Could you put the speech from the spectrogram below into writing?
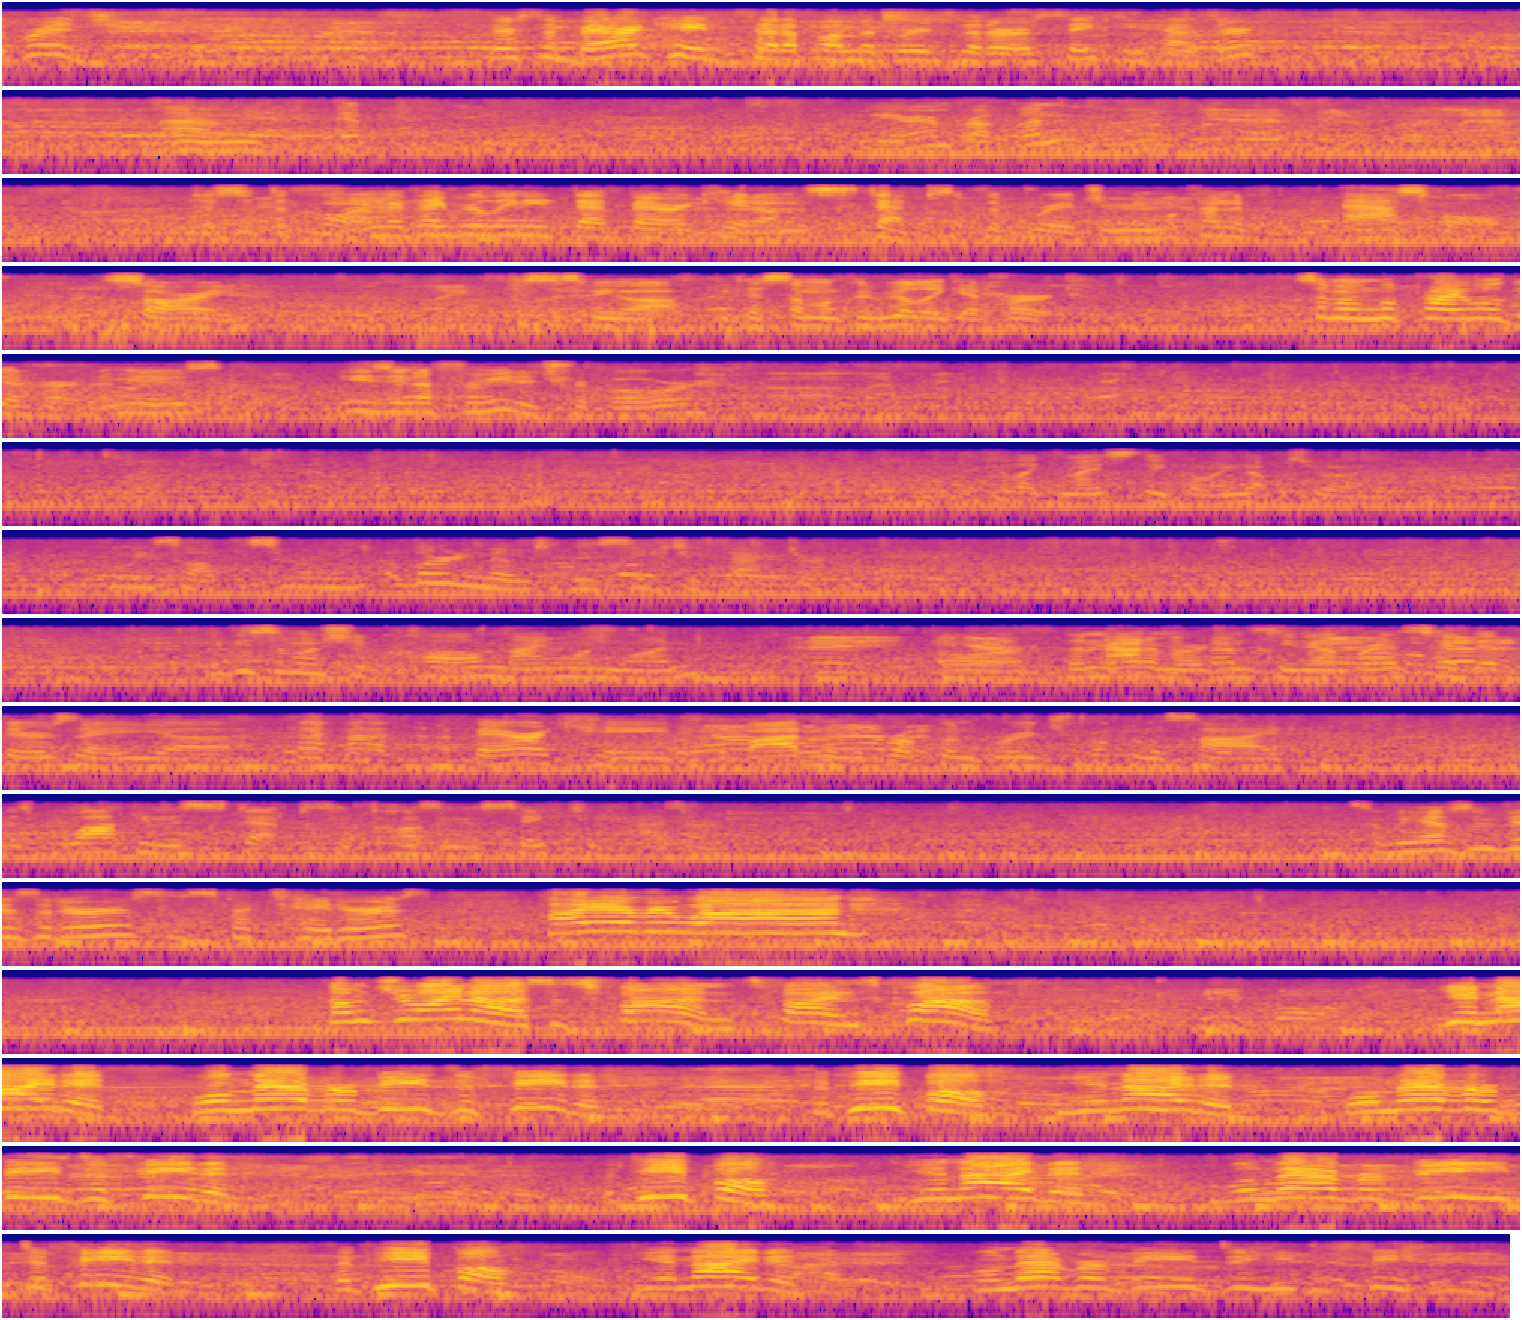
the bridge. There's some barricades set up on the bridge that are a safety hazard. Um, yep. We are in Brooklyn. Just at the corner. I mean, they really need that barricade on the steps of the bridge. I mean, what kind of asshole? Sorry. Pisses me off because someone could really get hurt. Someone will probably will get hurt. I mean, it was easy enough for me to trip over. Like nicely going up to a police officer and alerting them to the safety factor. Maybe someone should call 911 or the non-emergency number and say that there's a, uh, a barricade at the bottom of the Brooklyn Bridge, Brooklyn side, that is blocking the steps and causing a safety hazard. So we have some visitors, some spectators. Hi everyone! Come join us. It's fun. It's fun. It's club. United will never be defeated. The people united will never be defeated. The people united will never be defeated. The people united will never be de- defeated.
